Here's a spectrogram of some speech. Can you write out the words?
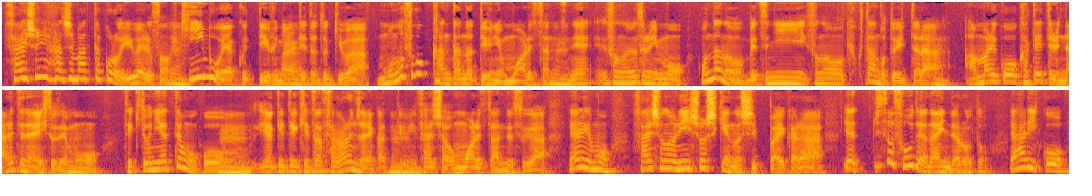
最初に始まった頃いわゆるその金イボを焼くっていうふうに言ってた時は、ものすごく簡単だっていうふうに思われてたんですね、うん、その要するにもうこんなの別にその極端こと言ったら、あんまりこうカテーテルに慣れてない人でも、適当にやってもこう、焼けて血圧下がるんじゃないかっていうふうに最初は思われてたんですがやはりもう最初の臨床試験の失敗からいや実はそうではないんだろうと。やはりこ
